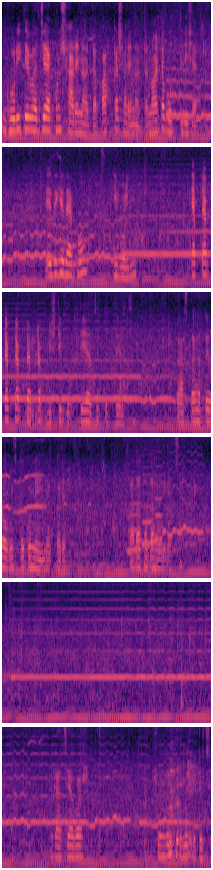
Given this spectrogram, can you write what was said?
ঘড়িতে বাজে এখন সাড়ে নয়টা, পাক্কা সাড়ে নয়টা নয়টা বত্রিশ আর কি। এদিকে দেখো, কি বলি? Tap tap tap tap tap tap, বৃষ্টি করতেই আছে করতে আছে। রাস্তাঘাটের অবস্থা তো নেই একবারে। কাদা টাদা হয়ে গেছে। গাছে আবার সুন্দর ফুলও ফুটেছে।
